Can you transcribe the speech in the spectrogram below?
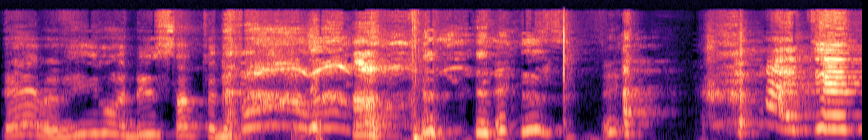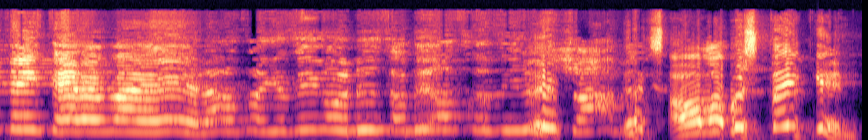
"Damn, if he's going to do something." I did think that in my head. I was like, "Is he going to do something else? Because he just shot me." That's all I was thinking.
